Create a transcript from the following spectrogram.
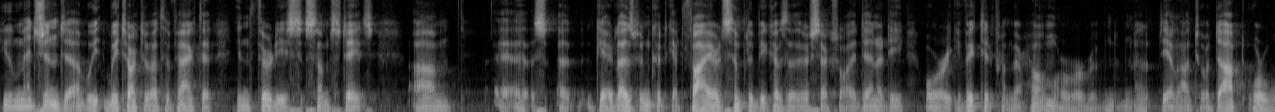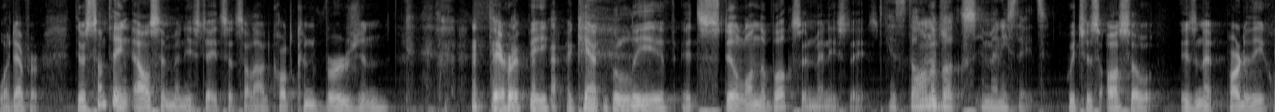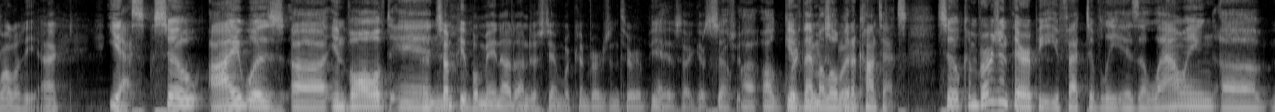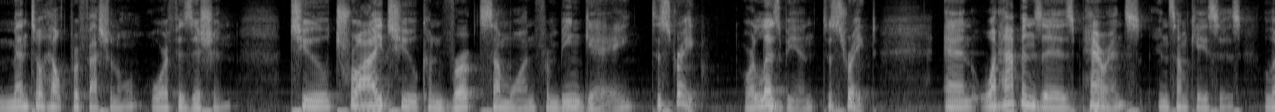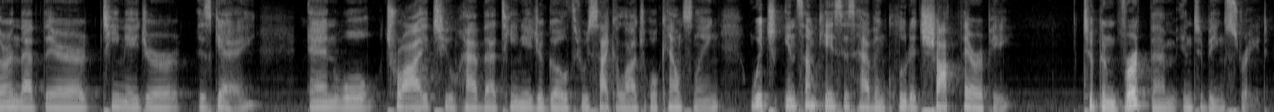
You mentioned, uh, we, we talked about the fact that in 30 some states, um, a, a, gay or lesbian could get fired simply because of their sexual identity or evicted from their home or be allowed to adopt or whatever. There's something else in many states that's allowed called conversion therapy. I can't believe it's still on the books in many states. It's still on the books in many states. Which is also, isn't it part of the Equality Act? Yes. So I was uh, involved in. And some people may not understand what conversion therapy yeah. is. I guess. So I'll give them a little bit of context. So conversion therapy effectively is allowing a mental health professional or a physician to try to convert someone from being gay to straight or lesbian to straight. And what happens is parents, in some cases, learn that their teenager is gay and will try to have that teenager go through psychological counseling, which in some cases have included shock therapy to convert them into being straight.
